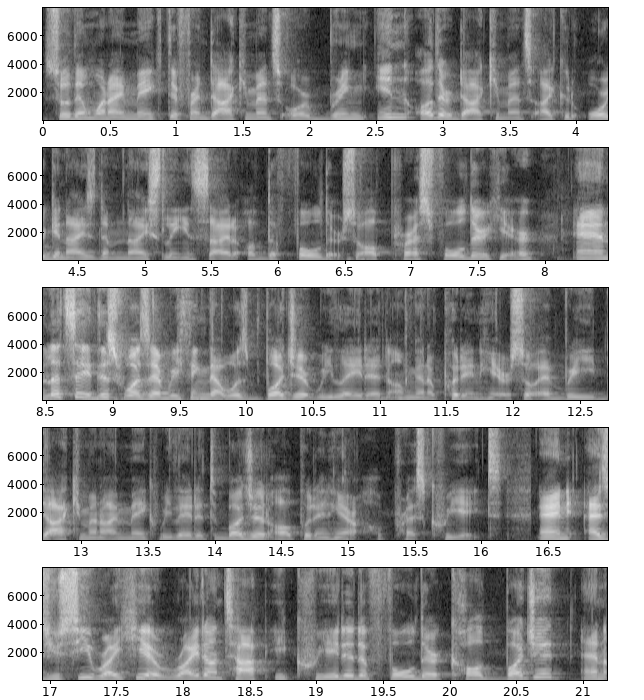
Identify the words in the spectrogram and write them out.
So then when I make different documents or bring in other documents, I could organize them nicely inside of the folder. So I'll press folder here and let's say this was everything that was budget related, I'm gonna put in here. So every document I make related to budget, I'll put in here, I'll press create. And as you see right here, right on top, it created a folder called budget and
